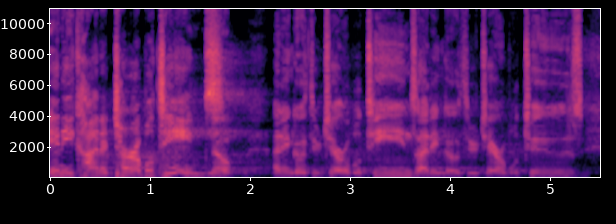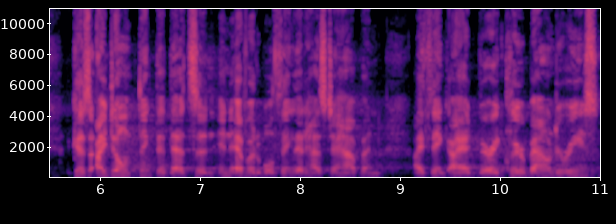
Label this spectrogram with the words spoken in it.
any kind of terrible teens. Nope. I didn't go through terrible teens. I didn't go through terrible twos because I don't think that that's an inevitable thing that has to happen. I think I had very clear boundaries.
